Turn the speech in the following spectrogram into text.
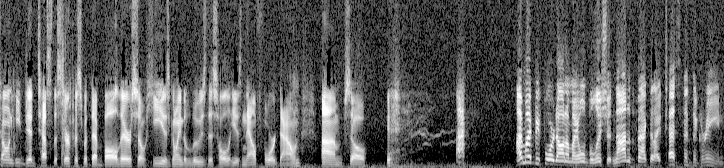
Tone, he did test the surface with that ball there, so he is going to lose this hole. He is now four down. Um, so I might be four down on my own volition, not of the fact that I tested the green.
